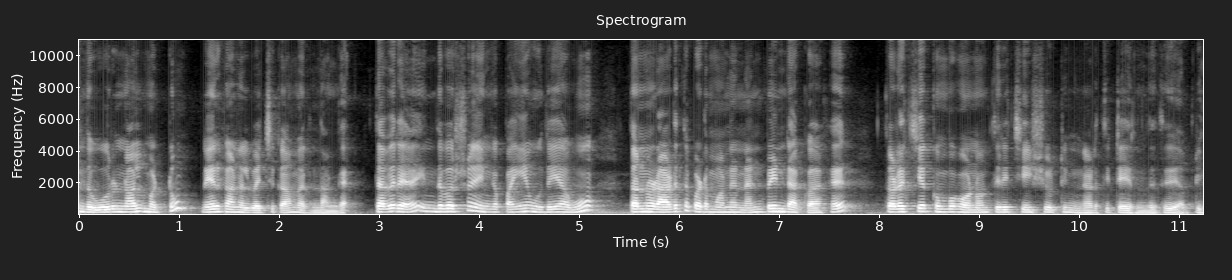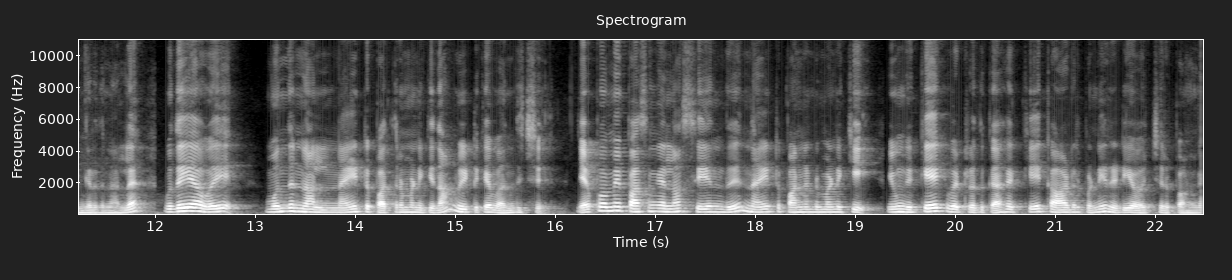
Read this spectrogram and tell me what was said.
இந்த ஒரு நாள் மட்டும் நேர்காணல் வச்சுக்காமல் இருந்தாங்க. தவிர இந்த வருஷம் எங்கள் பையன் உதயாவும் தன்னோட அடுத்த படமான நண்பேண்டாக்காக தொடர்ச்சியாக கும்பகோணம் திருச்சி ஷூட்டிங் நடத்திட்டே இருந்தது அப்படிங்கிறதுனால உதயாவை முந்தின நாள் நைட்டு பத்தரை மணிக்கு தான் வீட்டுக்கே வந்துச்சு. எப்போவுமே பசங்க எல்லாம் சேர்ந்து நைட்டு பன்னெண்டு மணிக்கு இவங்க கேக் வெட்டுறதுக்காக கேக் ஆர்டர் பண்ணி ரெடியாக வச்சுருப்பாங்க.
